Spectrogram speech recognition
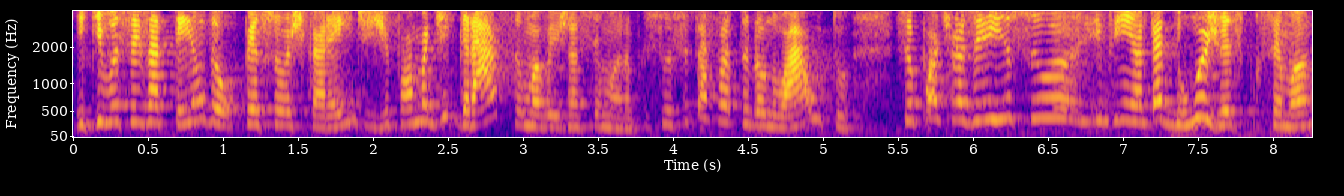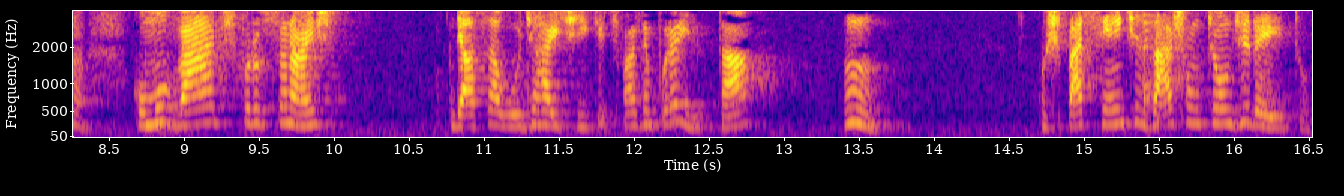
E que vocês atendam pessoas carentes de forma de graça uma vez na semana. Porque se você está faturando alto, você pode fazer isso, enfim, até duas vezes por semana, como vários profissionais da saúde high ticket fazem por aí, tá? Hum. Os pacientes acham que é um direito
